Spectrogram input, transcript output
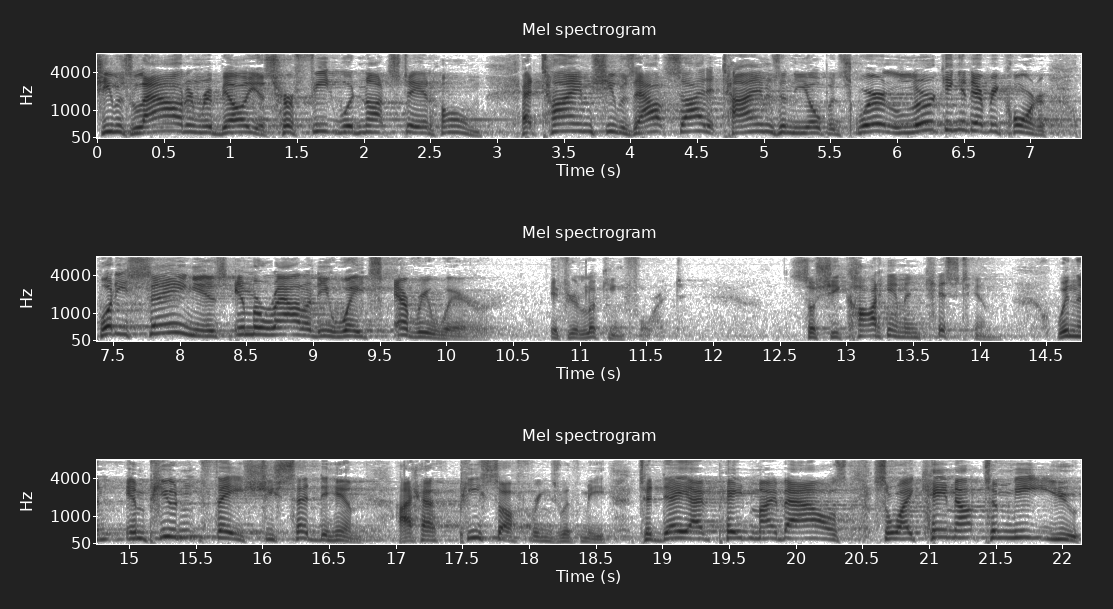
She was loud and rebellious. Her feet would not stay at home. At times she was outside, at times in the open square, lurking at every corner. What he's saying is immorality waits everywhere if you're looking for it. So she caught him and kissed him. With an impudent face, she said to him, I have peace offerings with me. Today I've paid my vows, so I came out to meet you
